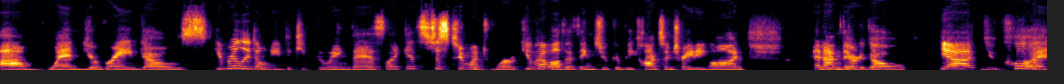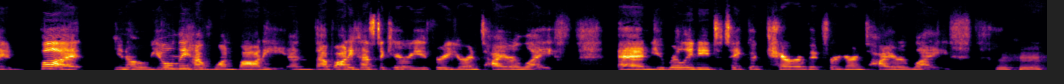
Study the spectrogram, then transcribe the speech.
um, when your brain goes, you really don't need to keep doing this. Like it's just too much work. You have other things you could be concentrating on. And I'm there to go, yeah, you could, but you know, you only have one body and that body has to carry you through your entire life. And you really need to take good care of it for your entire life. Mm-hmm.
